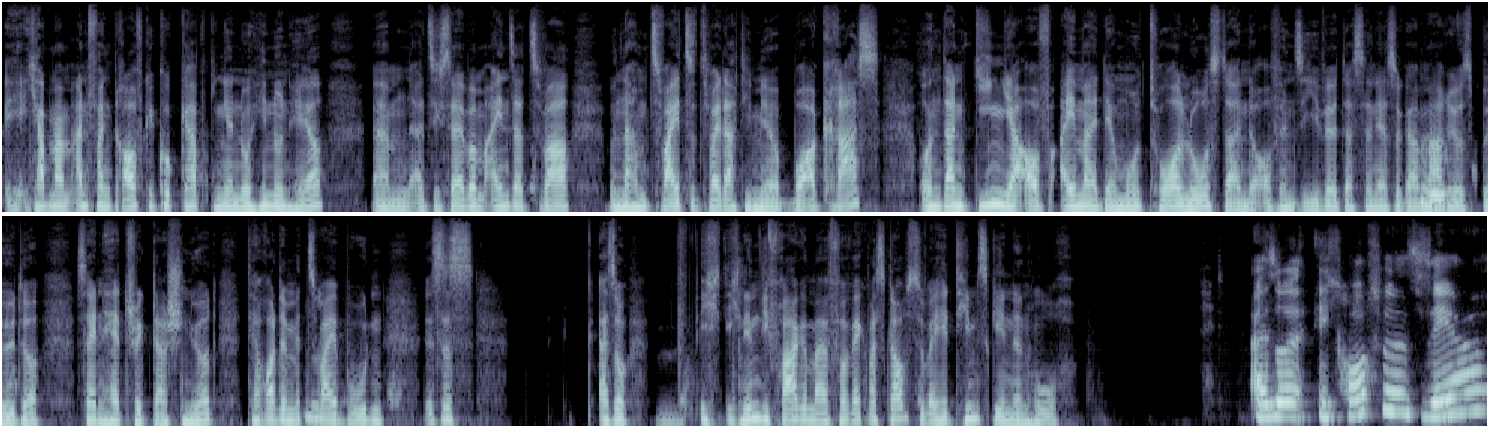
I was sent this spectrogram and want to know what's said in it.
ich habe mal am Anfang drauf geguckt gehabt, ging ja nur hin und her. Ähm, als ich selber im Einsatz war. Und nach dem 2 zu 2 dachte ich mir, boah, krass. Und dann ging ja auf einmal der Motor los da in der Offensive, dass dann ja sogar mhm. Marius Bülter sein Hattrick da schnürt. Terodde mit zwei Buden. Es ist also ich, ich nehme die Frage mal vorweg, was glaubst du, welche Teams gehen denn hoch? Also ich hoffe sehr,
